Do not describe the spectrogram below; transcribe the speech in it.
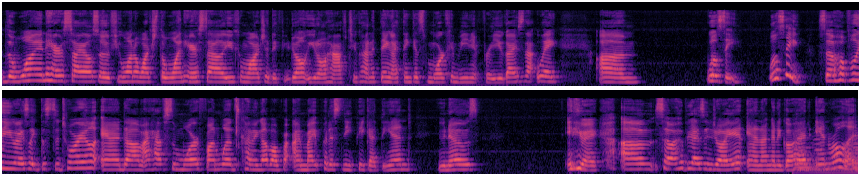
the one hairstyle. So if you want to watch the one hairstyle, you can watch it. If you don't, you don't have to kind of thing. I think it's more convenient for you guys that way. Um, we'll see. We'll see. So hopefully you guys like this tutorial. And um, I have some more fun ones coming up. I'll, I might put a sneak peek at the end. Who knows? Anyway, um, so I hope you guys enjoy it, and I'm going to go ahead and roll it.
